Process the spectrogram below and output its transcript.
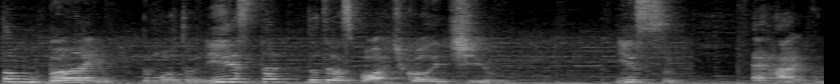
toma um banho do motorista do transporte coletivo? Isso é raiva.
